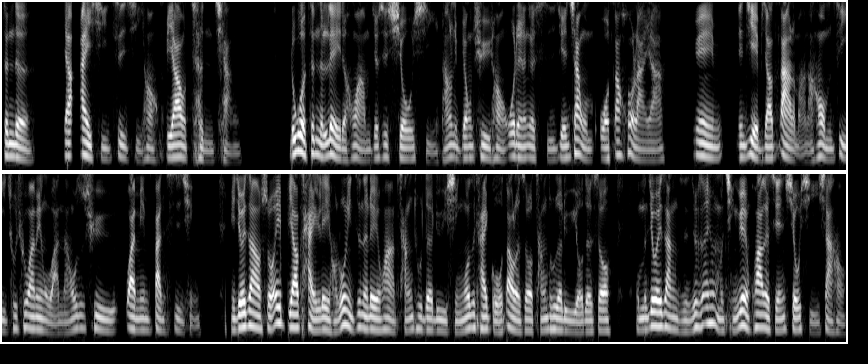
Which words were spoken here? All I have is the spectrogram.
真的要爱惜自己哈，不要逞强。如果真的累的话，我们就是休息，然后你不用去哈，为了那个时间。像我我到后来呀，因为。年纪也比较大了嘛，然后我们自己出去外面玩，然后是去外面办事情，你就会知道说，哎，不要太累哈。如果你真的累的话，长途的旅行或是开国道的时候，长途的旅游的时候，我们就会这样子，就是哎，我们情愿花个时间休息一下哈，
